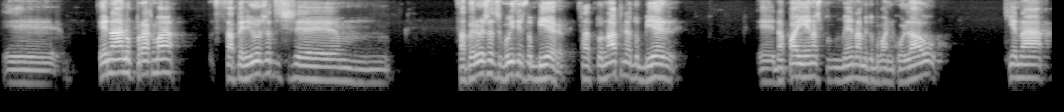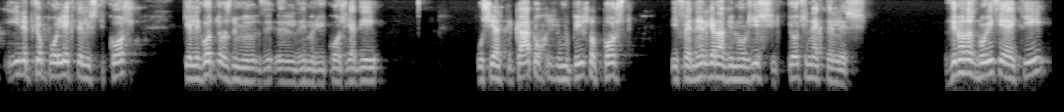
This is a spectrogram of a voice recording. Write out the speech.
Ε, ένα άλλο πράγμα θα περιόριζα τις, ε, θα περιόριζα τις βοήθειες των Πιέρ. Θα τον άφηνα τον Πιέρ ε, να πάει ένας με ένα με τον Παπα-Νικολάου και να είναι πιο πολύ εκτελεστικός και λιγότερος δημιουργικός, γιατί ουσιαστικά το χρησιμοποιείς στο post η Φενέρ για να δημιουργήσει και όχι να εκτελέσει. Δίνοντας βοήθεια εκεί,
